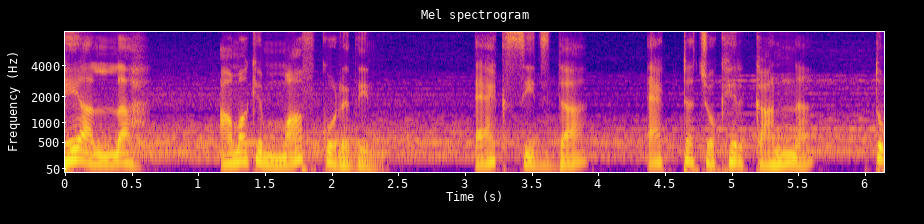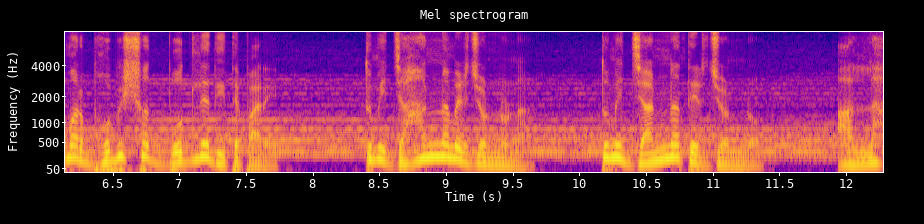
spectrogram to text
হে আল্লাহ, আমাকে মাফ করে দিন। এক সিজদা, একটা চোখের কান্না তোমার ভবিষ্যৎ বদলে দিতে পারে। তুমি জাহান্নামের জন্য না, তুমি জান্নাতের জন্য। আল্লাহ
